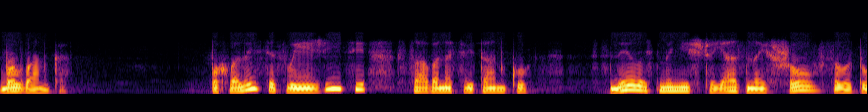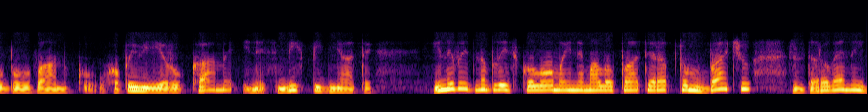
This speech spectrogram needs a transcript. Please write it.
болванка. Похвалився своїй жінці Сава на світанку. Снилось мені, що я знайшов золоту булванку, ухопив її руками і не зміг підняти. І не видно близько лома і нема лопати. Раптом бачу, здоровений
